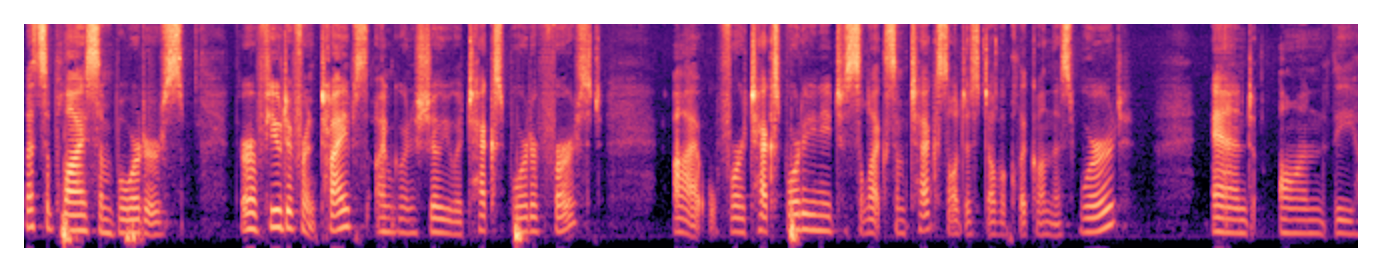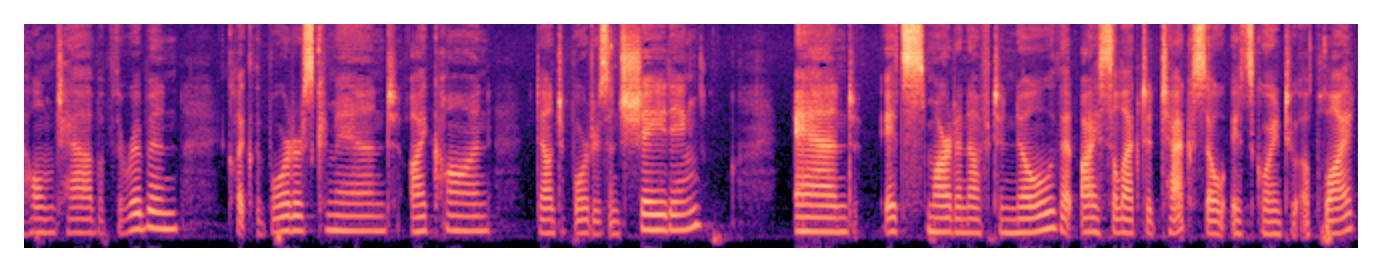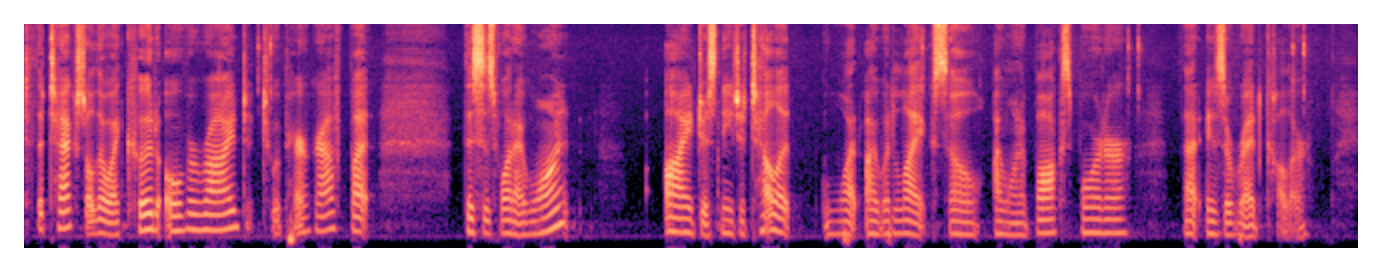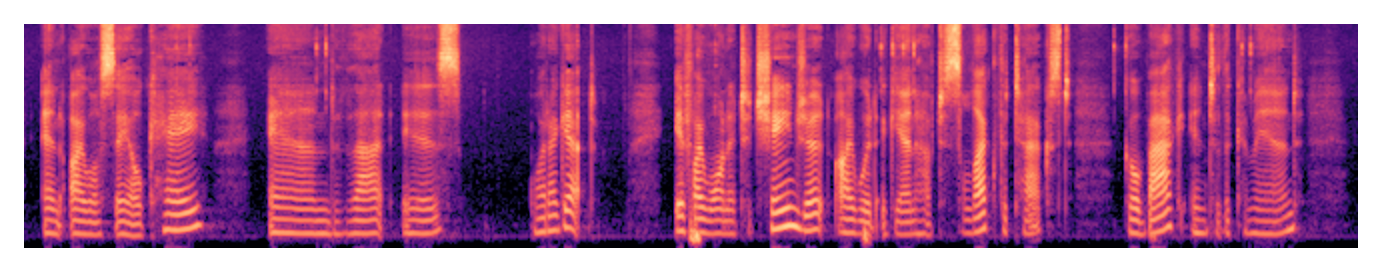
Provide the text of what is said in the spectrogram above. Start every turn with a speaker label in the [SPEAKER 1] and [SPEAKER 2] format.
[SPEAKER 1] Let's apply some borders. There are a few different types. I'm going to show you a text border first. Uh, for a text border, you need to select some text. I'll just double click on this word. And on the Home tab of the ribbon, click the Borders command icon down to Borders and Shading. And it's smart enough to know that I selected text, so it's going to apply it to the text, although I could override to a paragraph, but this is what I want. I just need to tell it what I would like. So I want a box border that is a red color. And I will say OK, and that is what I get. If I wanted to change it, I would again have to select the text go back into the command,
